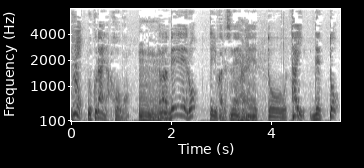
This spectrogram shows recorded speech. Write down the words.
はい。ウクライナ訪問。だから米ロっていうかですね、はいえーっと、対レッド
